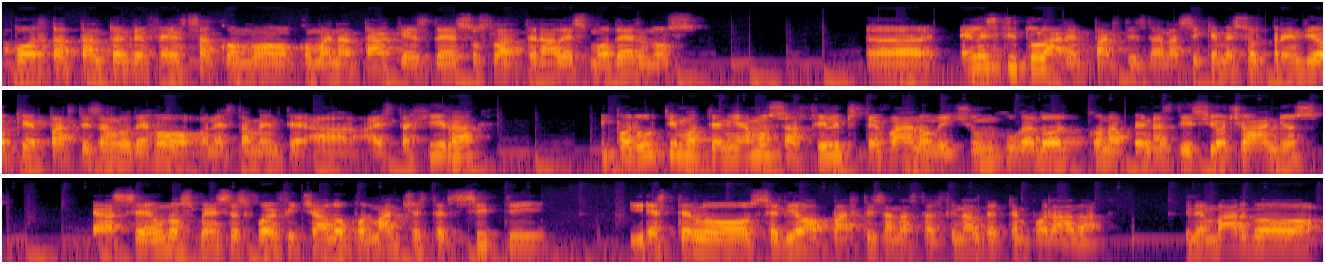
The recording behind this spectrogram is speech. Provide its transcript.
aporta tanto en defensa como, como en ataque, de esos laterales modernos. Eh, él es titular en Partizan, así que me sorprendió que Partizan lo dejó honestamente a, a esta gira. Y por último teníamos a Filip Stevanovic, un jugador con apenas 18 años, hace unos meses fue fichado por Manchester City y este lo cedió a Partizan hasta el final de temporada. Sin embargo,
